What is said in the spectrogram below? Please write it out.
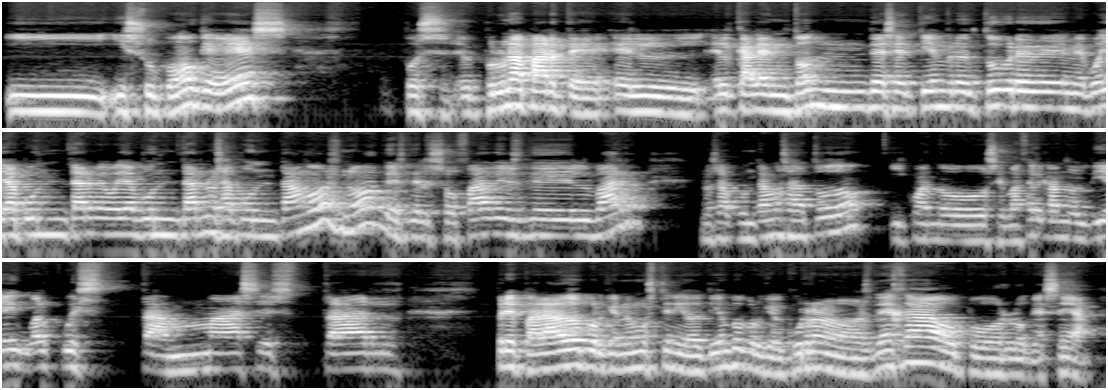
Y, supongo que es, pues, por una parte, el, calentón de septiembre, octubre, de me voy a apuntar, me voy a apuntar, nos apuntamos, ¿no? Desde el sofá, desde el bar, nos apuntamos a todo y cuando se va acercando el día igual cuesta más estar preparado porque no hemos tenido tiempo, porque el curro no nos deja o por lo que sea.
